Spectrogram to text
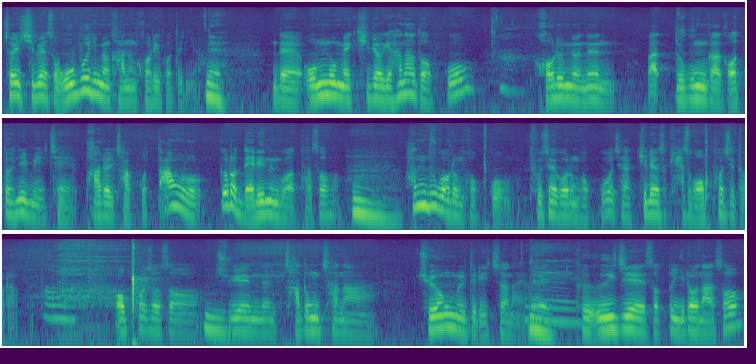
저희 집에서 5분이면 가는 거리거든요. 네. 근데 온몸에 기력이 하나도 없고 걸으면은 마- 누군가가 어떤 힘이 제 발을 잡고 땅으로 끌어내리는 것 같아서 음. 한두 걸음 걷고 두세 걸음 걷고 제가 길에서 계속 엎어지더라고요. 아유, 엎어져서 음. 주위에 있는 자동차나 조형물들이 있잖아요. 네. 그 의지에서 또 일어나서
